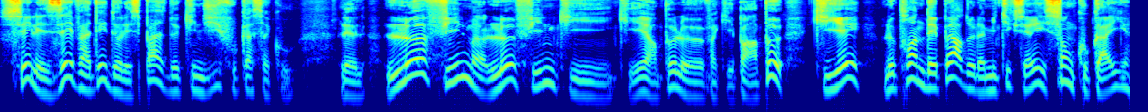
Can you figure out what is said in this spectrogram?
C'est Les Évadés de l'espace de Kinji Fukasaku. Le, film, le film qui, qui est un peu le, enfin qui est pas un peu, qui est le point de départ de la mythique série Sankukai.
